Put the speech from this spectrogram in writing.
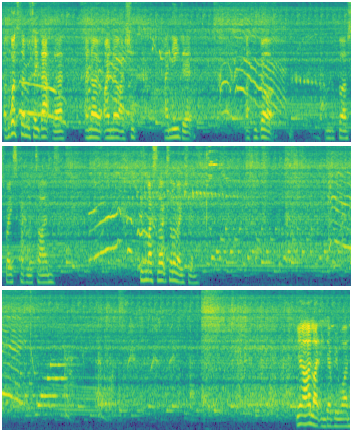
I forgot to demonstrate that there. I know, I know, I should, I need it. I forgot in the first race a couple of times. Because of my slow acceleration. Yeah, I lightened everyone.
